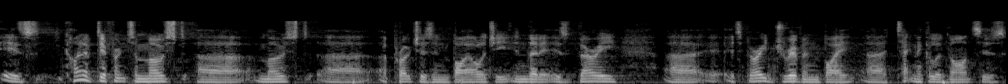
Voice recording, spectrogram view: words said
is kind of different to most uh, most uh, approaches in biology in that it is very uh, it's very driven by uh, technical advances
